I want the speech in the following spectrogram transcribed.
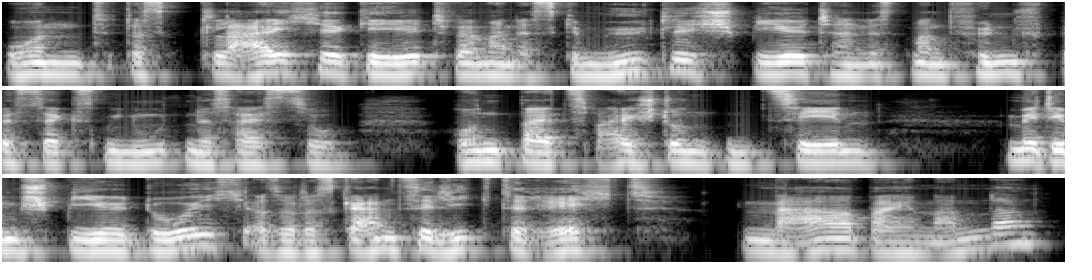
Und das Gleiche gilt, wenn man es gemütlich spielt, dann ist man fünf bis sechs Minuten, das heißt so rund bei zwei Stunden zehn mit dem Spiel durch. Also das Ganze liegt recht nah beieinander.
